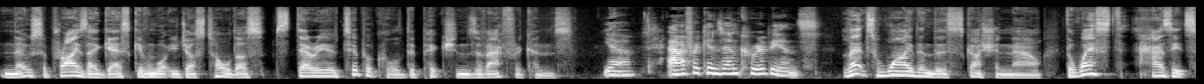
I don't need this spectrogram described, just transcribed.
no surprise, I guess, given what you just told us, stereotypical depictions of Africans. Yeah, Africans and Caribbeans. Let's widen the discussion now. The West has its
